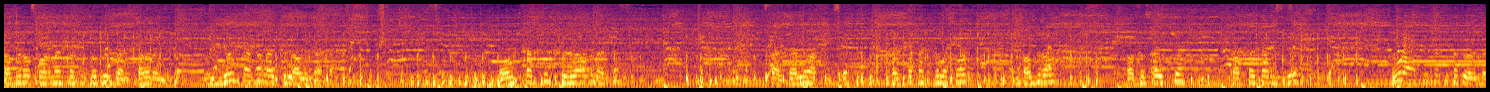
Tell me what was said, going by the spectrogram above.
Hazır ol. Format kapısı duyacağım. Sana döneceğim. Yüzde kanka ben kürünü aldım kanka. 10 kitaplı kürünü aldım kanka. Tamam kendim attım kürü. Tekte taktırması var. Hazır ol. Atasa 2. Kapta tarzı Vur abi takı öldü.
